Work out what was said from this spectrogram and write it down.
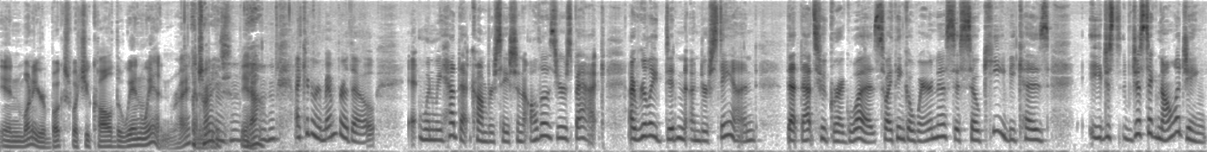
in one of your books what you call the win-win, right? That's I mean, right. Mm-hmm. Yeah. Mm-hmm. I can remember though eh, when we had that conversation all those years back, I really didn't understand that that's who Greg was. So I think awareness is so key because you just just acknowledging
